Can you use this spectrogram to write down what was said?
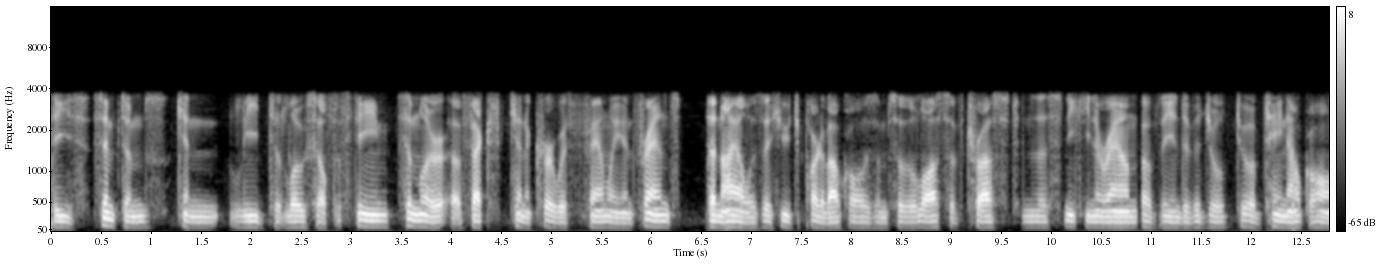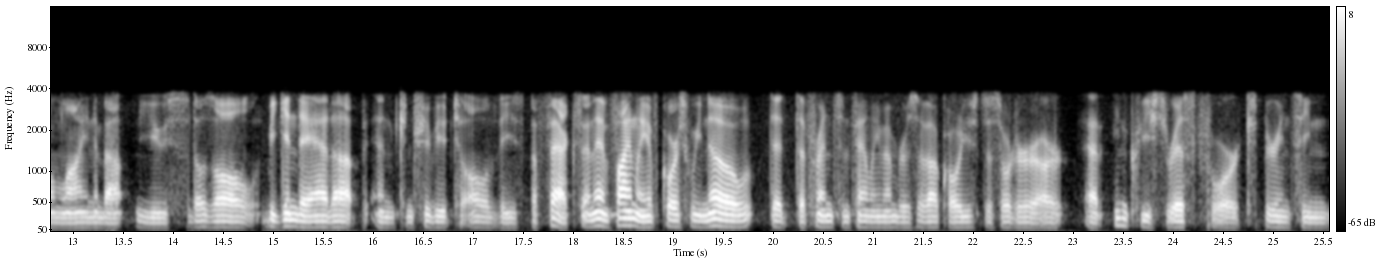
These symptoms can lead to low self esteem. Similar effects can occur with family and friends, denial is a huge part of alcoholism. So the loss of trust and the sneaking around of the individual to obtain alcohol and lying about use, those all begin to add up and contribute to all of these effects. And then finally, of course, we know that the friends and family members of alcohol use disorder are at increased risk for experiencing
